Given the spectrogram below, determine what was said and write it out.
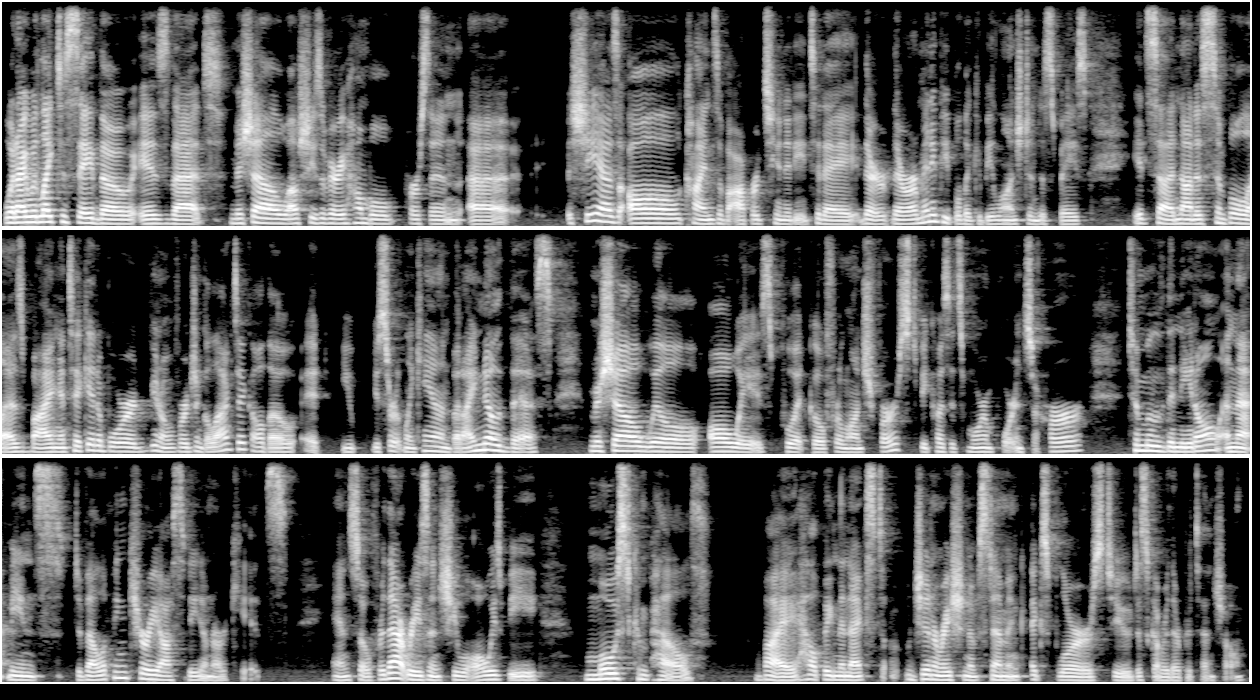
what I would like to say though is that Michelle, while she's a very humble person, uh, she has all kinds of opportunity today. There, there are many people that could be launched into space it's uh, not as simple as buying a ticket aboard, you know, Virgin Galactic, although it you you certainly can. But I know this: Michelle will always put Go for Launch first because it's more important to her to move the needle, and that means developing curiosity in our kids. And so, for that reason, she will always be most compelled by helping the next generation of STEM explorers to discover their potential.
